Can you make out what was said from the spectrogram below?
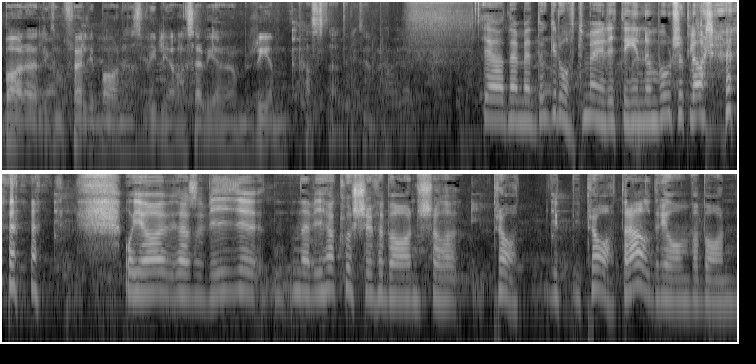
bara liksom följer barnens vilja och serverar dem ren pasta till exempel? Ja, nej, men då gråter man ju lite inombords såklart. och jag, alltså vi, när vi har kurser för barn så prat, vi, vi pratar aldrig om vad barn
